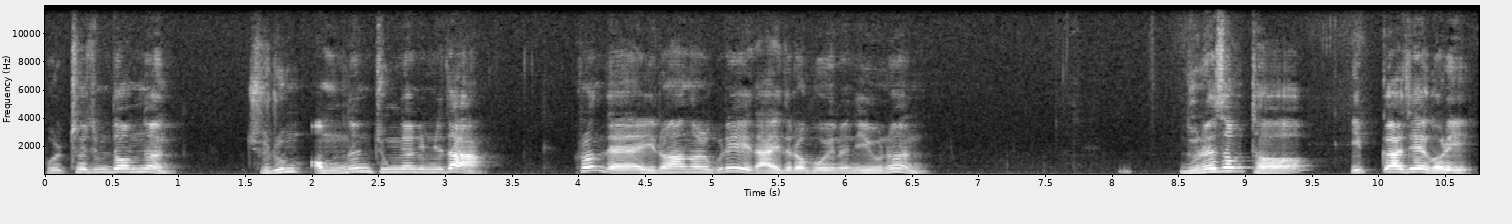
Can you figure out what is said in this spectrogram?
볼초짐도 없는 주름 없는 중년입니다. 그런데 이러한 얼굴이 나이 들어 보이는 이유는 눈에서부터 입까지의 거리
